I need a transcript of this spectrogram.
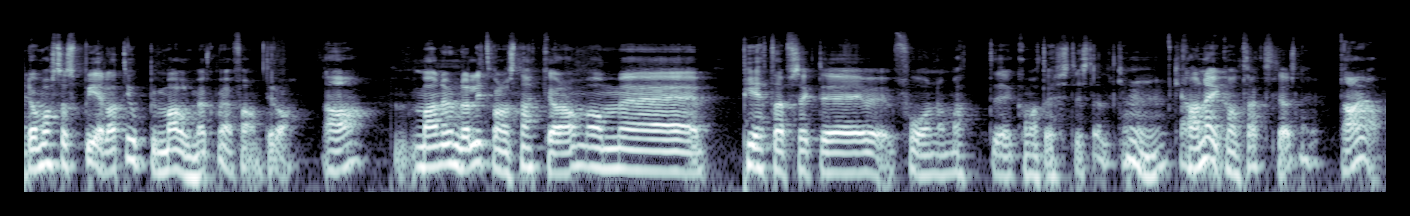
De måste ha spelat ihop i Malmö, kom jag fram till då. Ja, Man undrar lite vad de snackar om. Om eh, Peter försökte få honom att eh, komma till Öster istället. kanske. Mm, kan. han är ju kontraktslös nu. ja, ja.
